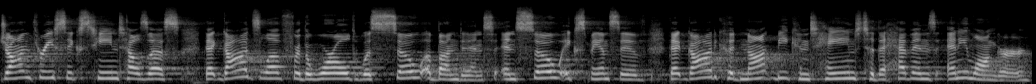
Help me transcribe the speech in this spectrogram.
John 3:16 tells us that God's love for the world was so abundant and so expansive that God could not be contained to the heavens any longer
